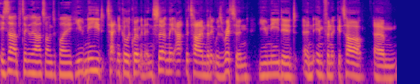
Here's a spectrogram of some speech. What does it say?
Is that a particularly hard song to play? You need technical equipment, and certainly at the time that it was written, you needed an infinite guitar um,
